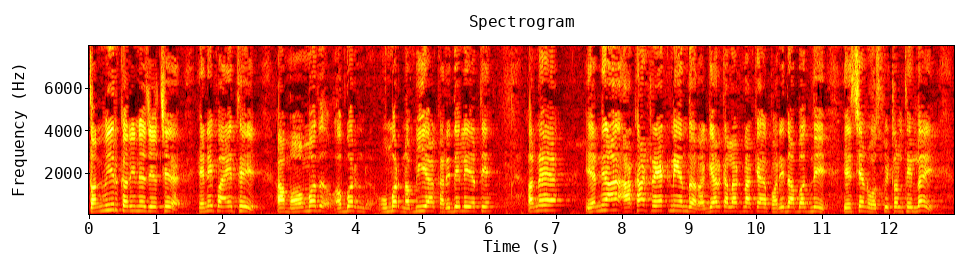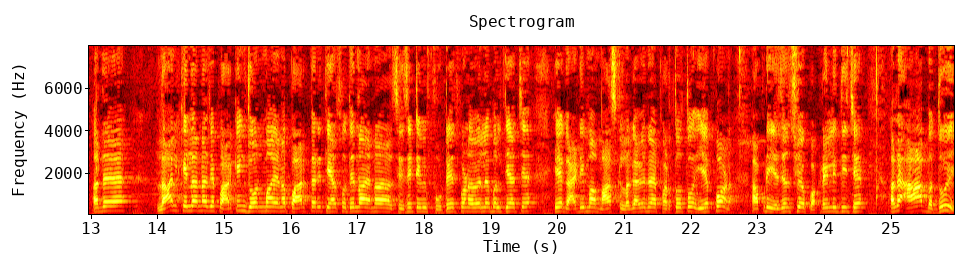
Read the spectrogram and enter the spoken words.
તનવીર કરીને જે છે, એની પાસેથી આ મોહમ્મદ અબર ઉમર નબીયા ખરીદેલી હતી. અને એના આખા ટ્રેકની અંદર અગિયાર કલાકના ફરીદાબાદની એશિયન હોસ્પિટલથી લઈ અને લાલ કિલ્લાના જે પાર્કિંગ ઝોનમાં એના પાર્ક કરી, ત્યાં સુધીના એના સીસીટીવી ફૂટેજ પણ અવેલેબલ થયા છે. એ ગાડીમાં માસ્ક લગાવીને ફરતો તો એ પણ આપણી એજન્સીઓ પકડી લીધી છે. અને આ બધુંય,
